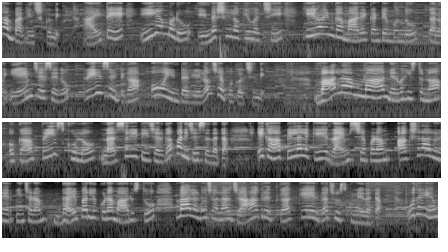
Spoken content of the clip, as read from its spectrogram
సంపాదించుకుంది. అయితే ఈ అమ్మడు ఇండస్ట్రీలోకి వచ్చి హీరోయిన్గా మారే కంటే ముందు తను ఏం చేసేదో రీసెంట్గా ఓ ఇంటర్వ్యూలో చెప్పుకొచ్చింది. వాళ్ళ అమ్మ నిర్వహిస్తున్న ఒక ప్రీ స్కూల్లో నర్సరీ టీచర్గా పనిచేసేదట. ఇక పిల్లలకి రైమ్స్ చెప్పడం అక్షరాలు నేర్పించడం డైపర్లు కూడా మారుస్తూ వాళ్ళను చాలా జాగ్రత్తగా కేర్గా చూసుకునేదట. ఉదయం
